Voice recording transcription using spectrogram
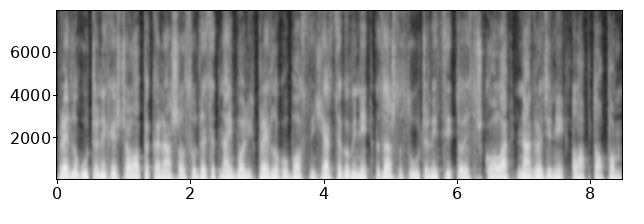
Predlog učenika iz Čalopeka našao su 10 najboljih predloga u Bosni i Hercegovini, zašto su učenici, to jest škola, nagrađeni laptopom.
